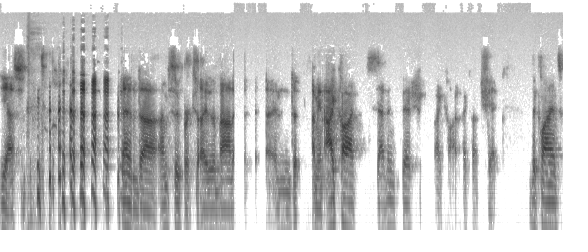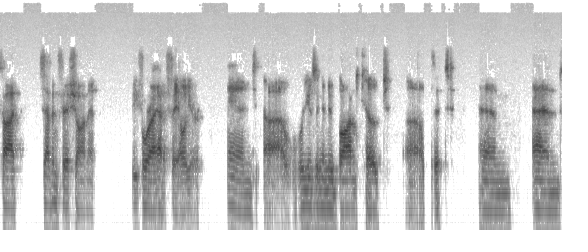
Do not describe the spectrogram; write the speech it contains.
yes, and uh, I'm super excited about it. And I mean, I caught seven fish. I caught. I caught shit. The clients caught seven fish on it before I had a failure, and uh, we're using a new bond coat uh, with it, um, and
